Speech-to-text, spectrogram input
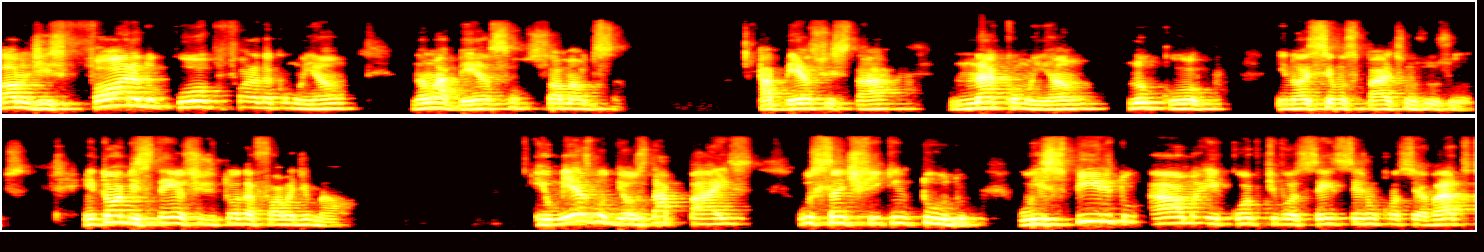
Paulo diz: fora do corpo, fora da comunhão, não há bênção, só maldição. A bênção está na comunhão, no corpo, e nós sermos parte uns dos outros. Então, abstenham-se de toda forma de mal. E o mesmo Deus da paz os santifique em tudo. O espírito, alma e corpo de vocês sejam conservados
